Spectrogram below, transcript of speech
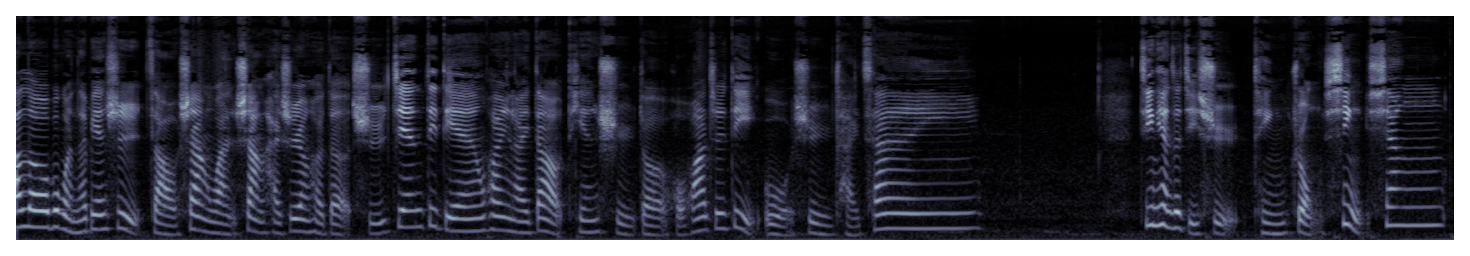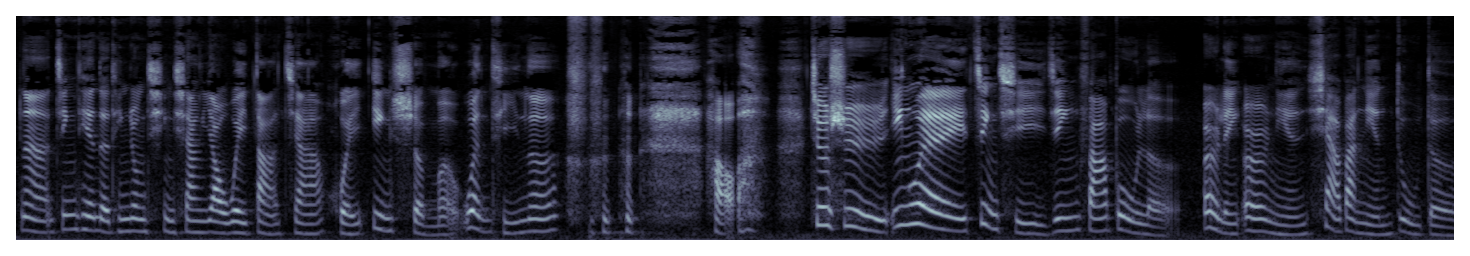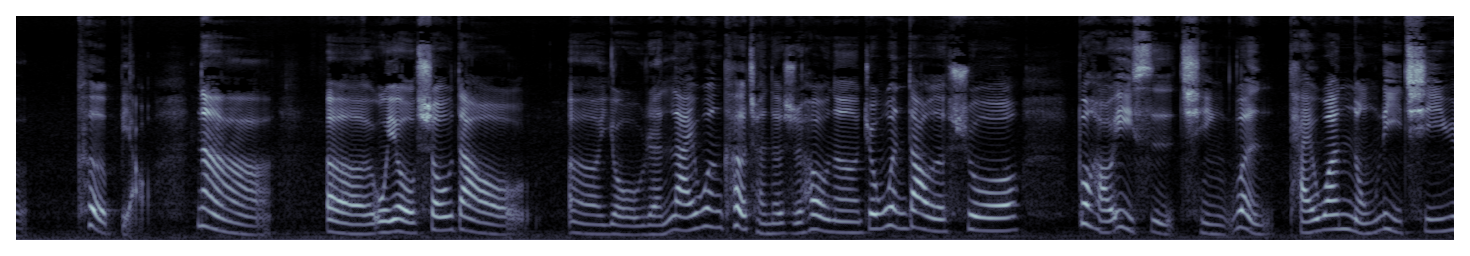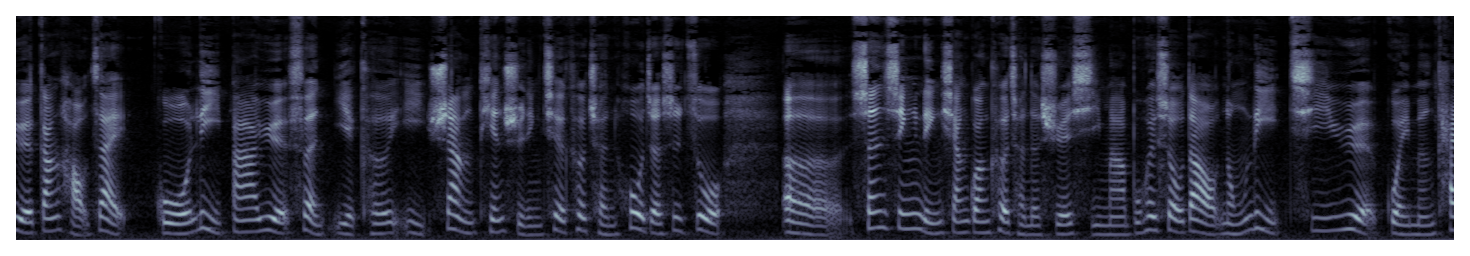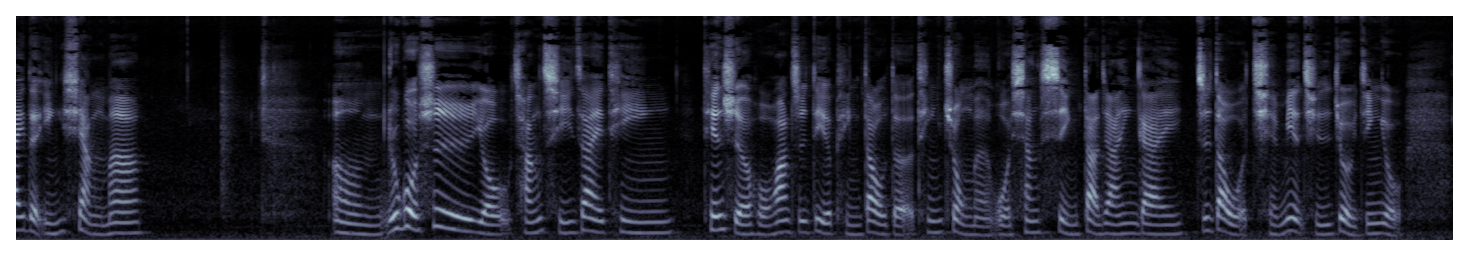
Hello，不管那边是早上、晚上还是任何的时间地点，欢迎来到天使的火花之地。我是彩彩。今天这集是听众信箱，那今天的听众信箱要为大家回应什么问题呢？好，就是因为近期已经发布了二零二二年下半年度的。课表，那呃，我有收到呃，有人来问课程的时候呢，就问到了说，不好意思，请问台湾农历七月刚好在国历八月份，也可以上天使灵气的课程，或者是做呃身心灵相关课程的学习吗？不会受到农历七月鬼门开的影响吗？嗯，如果是有长期在听《天使的火花之地》的频道的听众们，我相信大家应该知道，我前面其实就已经有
